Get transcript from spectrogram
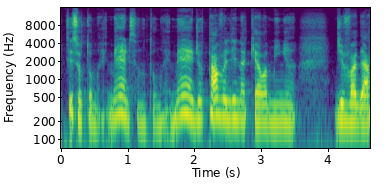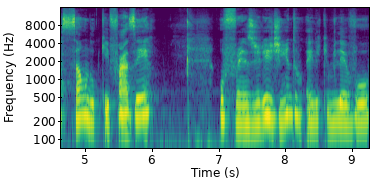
Não sei se eu tomo remédio, se eu não tomo remédio. Eu tava ali naquela minha divagação do que fazer. O Franz dirigindo, ele que me levou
